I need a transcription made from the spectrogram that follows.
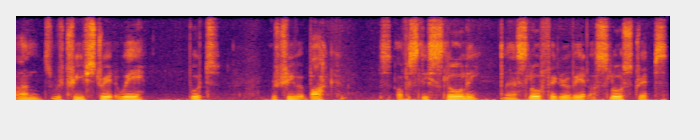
and retrieve straight away, but retrieve it back obviously slowly, a slow figure of eight or slow strips,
